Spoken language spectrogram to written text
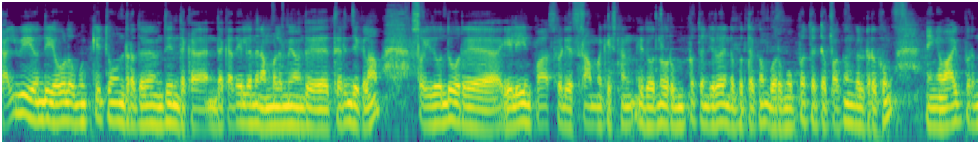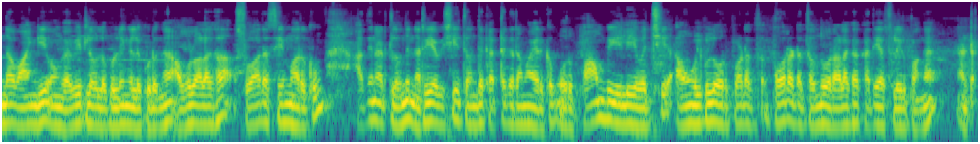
கல்வி வந்து எவ்வளோ முக்கியத்துவன்றதை வந்து இந்த க இந்த கதையிலேருந்து நம்மளுமே வந்து தெரிஞ்சுக்கலாம். ஸோ இது வந்து ஒரு எலியின் பாஸ்வேர்டு எஸ் ராமகிருஷ்ணன். இது வந்து ஒரு முப்பத்தஞ்சு ரூபா இந்த புத்தகம். ஒரு முப்பத்தெட்டு பக்கங்கள் இருக்கும். நீங்கள் வாய்ப்பு இருந்தால் வாங்கி உங்கள் வீட்டில் உள்ள பிள்ளைங்களுக்கு கொடுங்க. அவ்வளோ அழகாக சுவாரஸ்யமாக இருக்கும். அதே நேரத்தில் வந்து நிறைய விஷயத்தை வந்து கற்றுக்கிற மாதிரி இருக்கும். ஒரு பாம்பு எலியை வச்சு அவங்களுக்குள்ள ஒரு போராட்ட போராட்டத்தை வந்து ஒரு அழகாக கதையாக சொல்லியிருப்பாங்க. 的。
